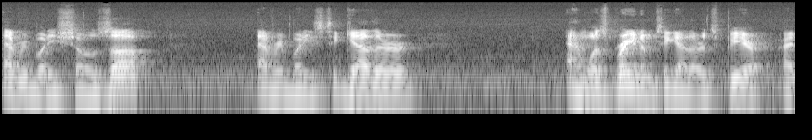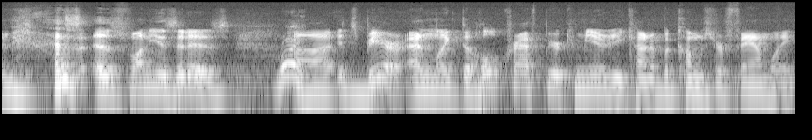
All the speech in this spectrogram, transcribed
everybody shows up, everybody's together. And what's bringing them together? It's beer. I mean, as, as funny as it is, Right. uh, it's beer. And like the whole craft beer community kind of becomes your family.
